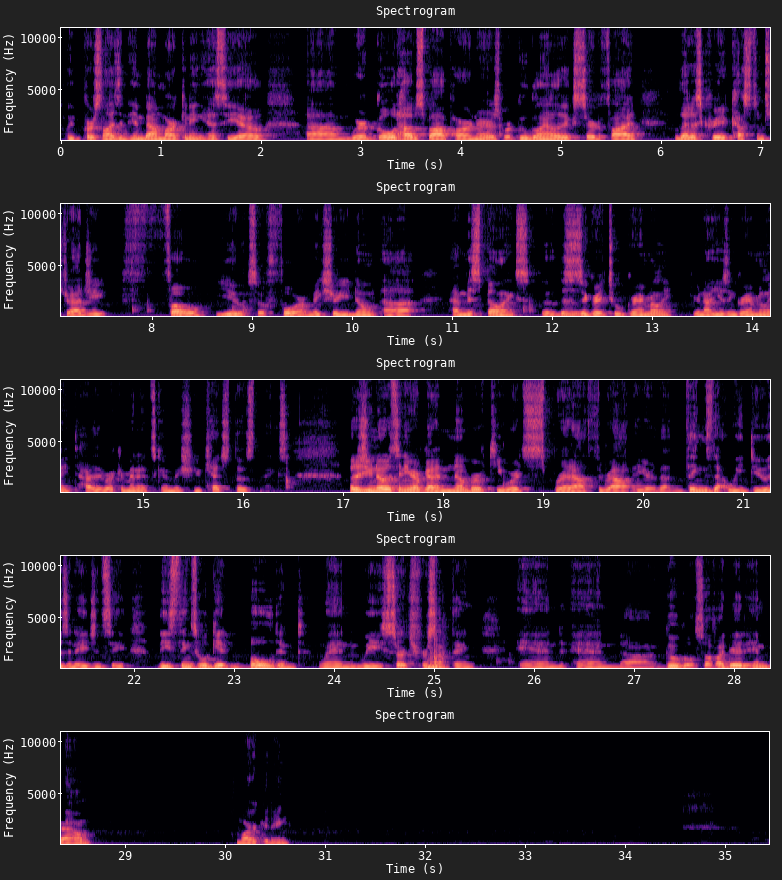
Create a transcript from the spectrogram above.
we personalize in inbound marketing, SEO. Um, we're gold HubSpot partners. We're Google Analytics certified. Let us create a custom strategy for you. So for, make sure you don't uh, have misspellings. This is a great tool, Grammarly. If you're not using Grammarly, highly recommend it. It's going to make sure you catch those things. But as you notice in here, I've got a number of keywords spread out throughout here that things that we do as an agency. These things will get boldened when we search for something in, in uh, Google. So if I did inbound, marketing.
